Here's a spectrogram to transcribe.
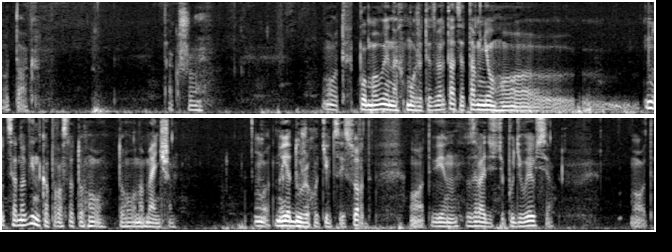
Отак. Так що, от, по малинах можете звертатися. Там в нього, ну, це новинка, просто того, того вона менша. От, ну, я дуже хотів цей сорт. От, він з радістю поділився. От,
